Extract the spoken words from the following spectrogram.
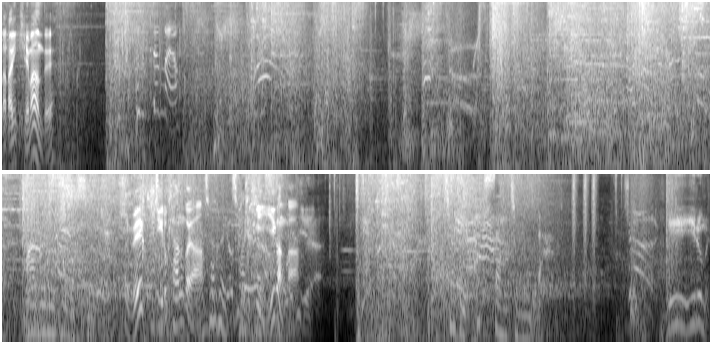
나 라인 개 많은데 왜 굳이 이렇게 하는 거야? 이게 이해가 안 가. 적이 학살 중입니다. 네 이름을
